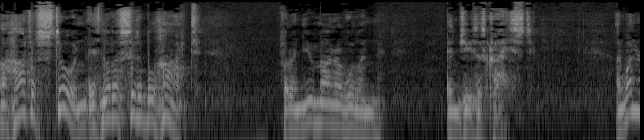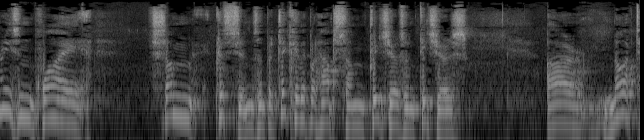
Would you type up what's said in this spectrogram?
A heart of stone is not a suitable heart for a new man or woman in Jesus Christ. And one reason why some Christians, and particularly perhaps some preachers and teachers, are not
